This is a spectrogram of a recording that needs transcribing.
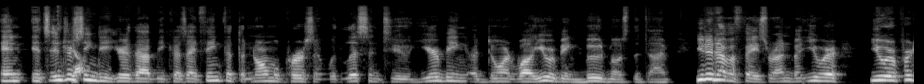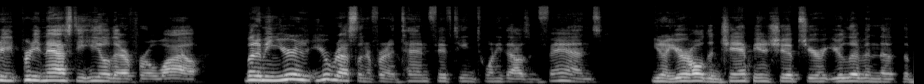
And it's interesting yep. to hear that because I think that the normal person would listen to you're being adorned. Well, you were being booed most of the time. You did have a face run, but you were you were pretty pretty nasty heel there for a while. But I mean, you're you're wrestling in front of 10, 15, 20,000 fans. You know, you're holding championships, you're you're living the the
